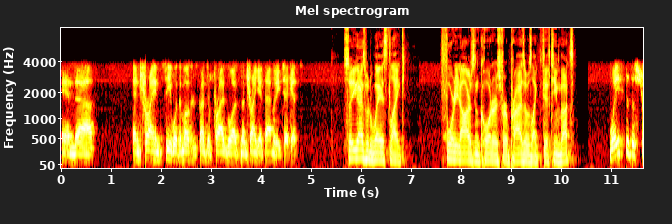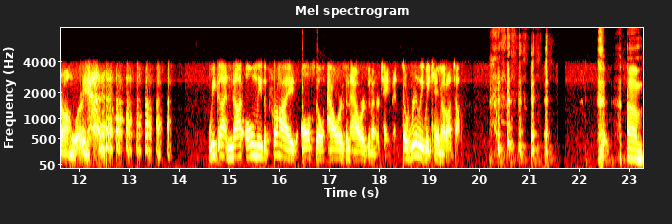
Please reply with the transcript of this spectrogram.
and uh, and try and see what the most expensive prize was, and then try and get that many tickets. So you guys would waste like forty dollars in quarters for a prize that was like fifteen bucks. Waste is a strong word. We got not only the prize, also hours and hours of entertainment. So really, we came out on top. um,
